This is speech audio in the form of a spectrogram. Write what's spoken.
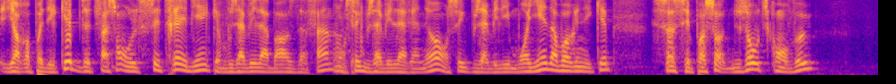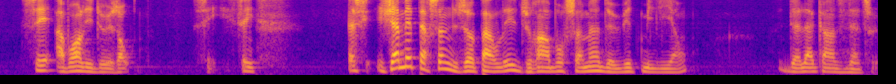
Il n'y aura pas d'équipe. De toute façon, on le sait très bien que vous avez la base de fans. On sait que vous avez l'aréna. On sait que vous avez les moyens d'avoir une équipe. Ça, c'est pas ça. Nous autres, ce qu'on veut, c'est avoir les deux autres. C'est, c'est- est-ce- jamais personne nous a parlé du remboursement de 8 millions de la candidature.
